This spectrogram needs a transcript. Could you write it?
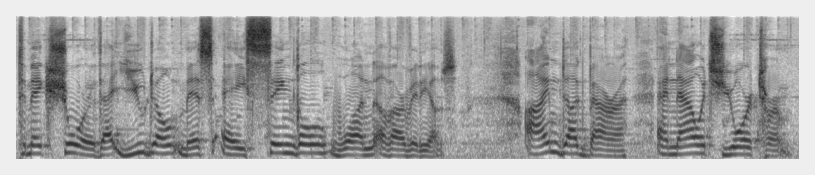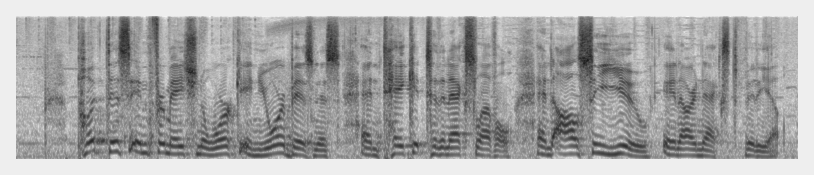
to make sure that you don't miss a single one of our videos. I'm Doug Barra, and now it's your turn. Put this information to work in your business and take it to the next level, and I'll see you in our next video.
